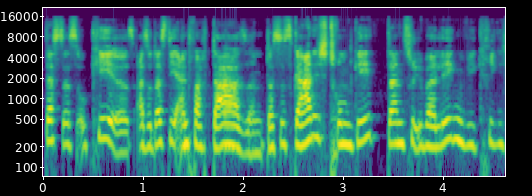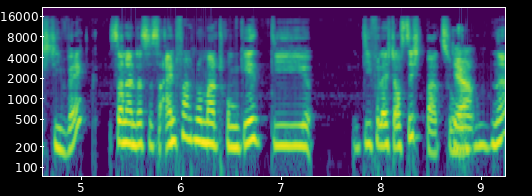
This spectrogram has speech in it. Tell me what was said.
dass das okay ist. Also, dass die einfach da ja. sind. Dass es gar nicht darum geht, dann zu überlegen, wie kriege ich die weg, sondern dass es einfach nur mal darum geht, die die vielleicht auch sichtbar zu ja. machen. Ne?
